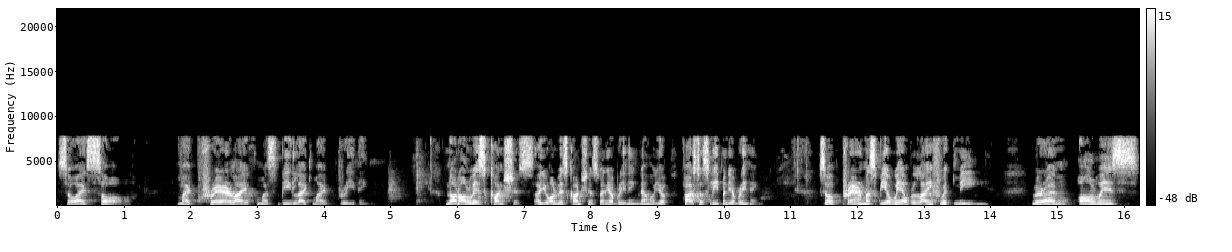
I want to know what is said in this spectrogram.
So I saw my prayer life must be like my breathing. Not always conscious. Are you always conscious when you're breathing? No, you're fast asleep and you're breathing. So prayer must be a way of life with me where I'm always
